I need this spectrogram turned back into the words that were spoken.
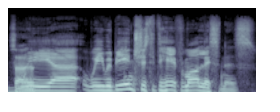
So we uh, we would be interested to hear from our listeners.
